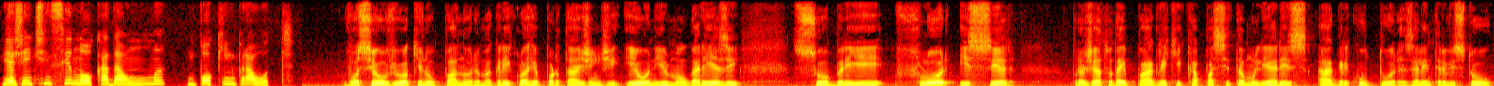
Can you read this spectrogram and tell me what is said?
e a gente ensinou cada uma um pouquinho para a outra. Você ouviu aqui no Panorama Agrícola a reportagem de Eonir Malgarese sobre Flor e Ser, projeto da IPAGRE que capacita mulheres agricultoras. Ela entrevistou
